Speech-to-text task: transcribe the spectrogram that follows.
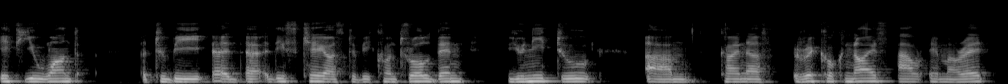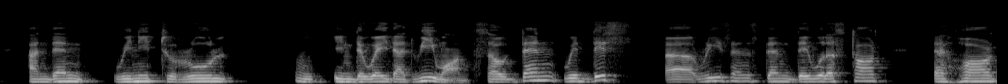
if you want to be uh, uh, this chaos to be controlled, then you need to um, kind of recognize our emirate, and then we need to rule in the way that we want. So then, with these uh, reasons, then they will start a hard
